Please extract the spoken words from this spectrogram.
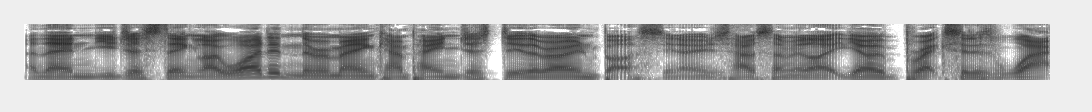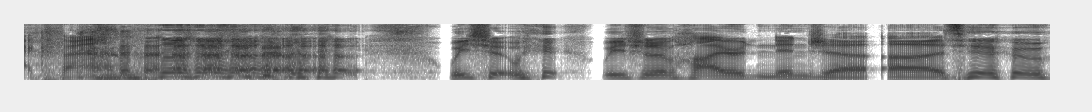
And then you just think like, why didn't the Remain campaign just do their own bus? You know, just have something like, "Yo, Brexit is whack, fam." we should we, we should have hired Ninja uh, to,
